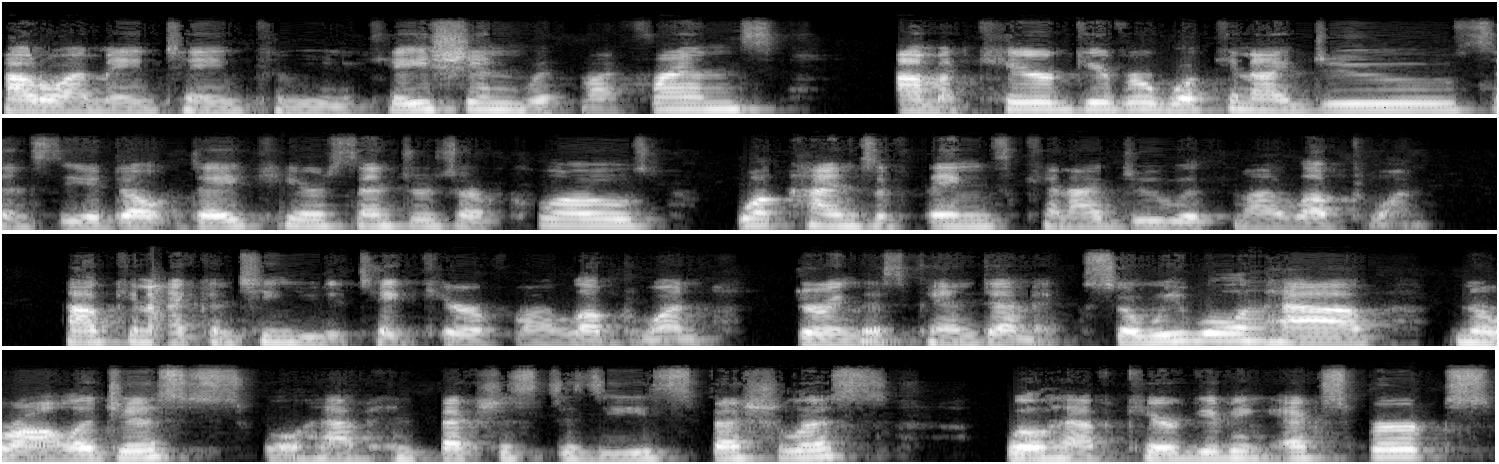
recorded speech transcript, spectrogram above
how do I maintain communication with my friends, I'm a caregiver. What can I do since the adult daycare centers are closed? What kinds of things can I do with my loved one? How can I continue to take care of my loved one during this pandemic? So, we will have neurologists, we'll have infectious disease specialists, we'll have caregiving experts,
